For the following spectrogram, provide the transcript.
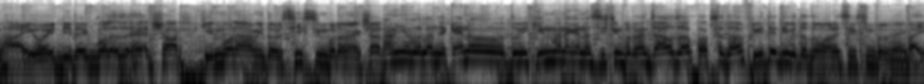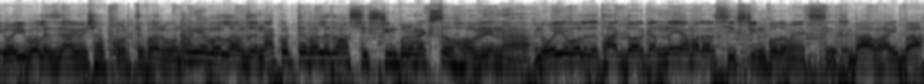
ভাই ওই ডিরেক্ট বলে যে, "হ্যাঁ, সর কিনবো না আমি তোর সিক্সটিন প্রো ম্যাক্স সর। আমিও বললাম যে কেন তুমি কিনবে না কেন সিক্সটিন প্রো ম্যাক্স যাও যাও কক্সে যাও ফ্রিতে দিবে তো তোমার সিক্সটিন প্রো ম্যাক্স ভাই ওই বলে যে আমি সব করতে পারব না। আমিও বললাম যে না করতে পারলে তোমার সিক্সটিন প্রো ম্যাক্স তো হবে না। ওইও বলে যে থাক দরকার নেই আমার আর সিক্সটিন প্রো ম্যাক্স বাহ ভাই বাহ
